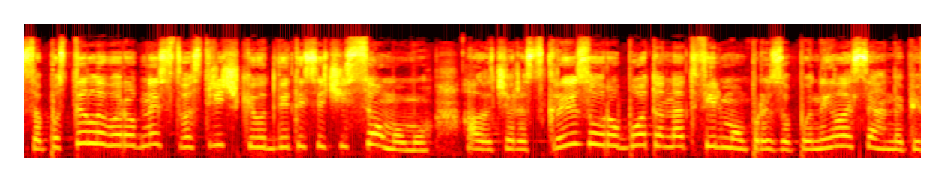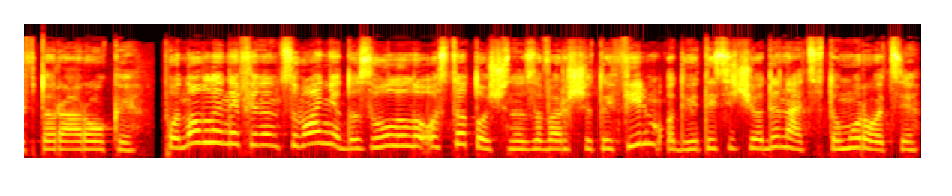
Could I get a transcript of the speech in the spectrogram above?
Запустили виробництво стрічки у 2007-му, але через кризу робота над фільмом призупинилася на півтора роки. Поновлене фінансування дозволило остаточно завершити фільм у 2011 році.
